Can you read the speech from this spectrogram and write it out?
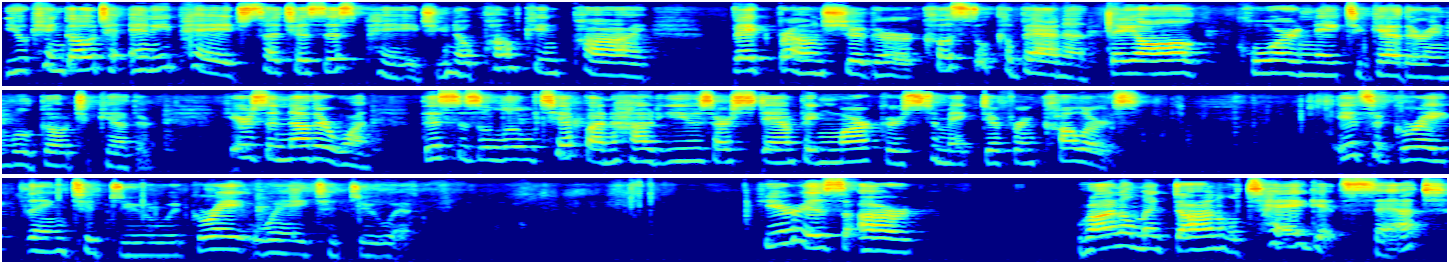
you can go to any page such as this page, you know, pumpkin pie, baked brown sugar, coastal cabana, they all coordinate together and will go together. Here's another one. This is a little tip on how to use our stamping markers to make different colors. It's a great thing to do, a great way to do it. Here is our Ronald McDonald Tag It set.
